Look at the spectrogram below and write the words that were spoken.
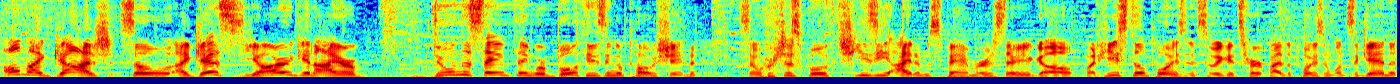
Oh my gosh, so I guess Yarg and I are doing the same thing. We're both using a potion, so we're just both cheesy item spammers. There you go. But he's still poisoned, so he gets hurt by the poison once again.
